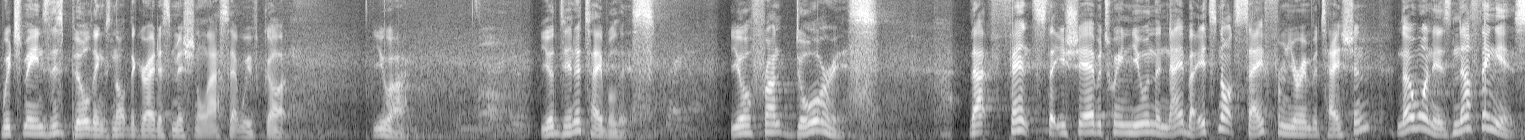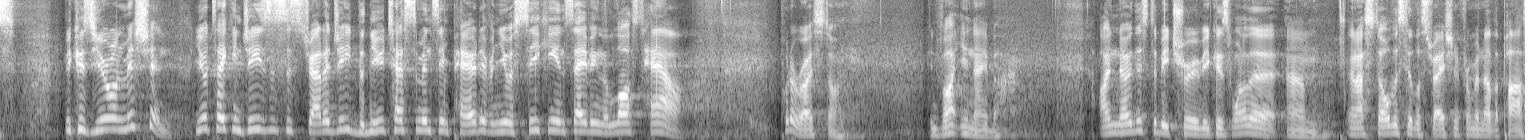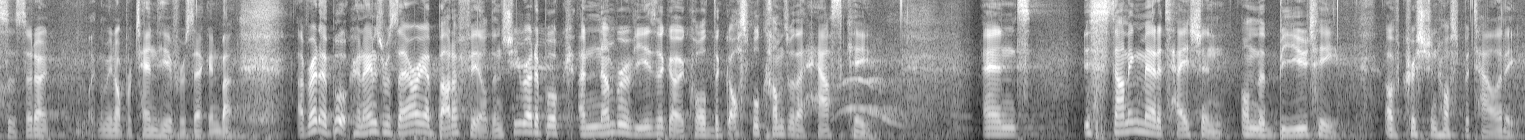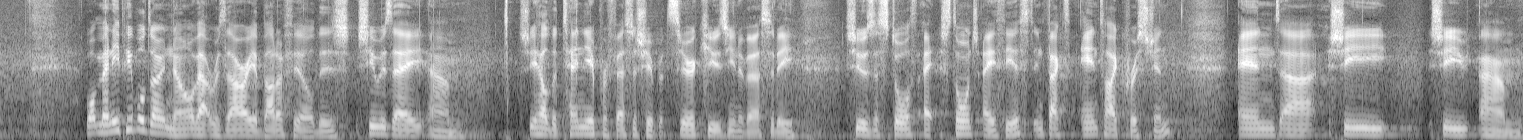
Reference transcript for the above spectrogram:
Which means this building's not the greatest missional asset we've got. You are. Your dinner table is your front door is. That fence that you share between you and the neighbor, it's not safe from your invitation. No one is, nothing is, because you're on mission. You're taking Jesus' strategy, the New Testament's imperative, and you are seeking and saving the lost. How? Put a roast on, invite your neighbor. I know this to be true because one of the, um, and I stole this illustration from another pastor, so don't, like, let me not pretend here for a second, but I've read her book. Her name's Rosaria Butterfield, and she wrote a book a number of years ago called The Gospel Comes with a House Key. And this stunning meditation on the beauty of Christian hospitality. What many people don't know about Rosaria Butterfield is she was a, um, she held a 10 year professorship at Syracuse University she was a staunch atheist, in fact, anti Christian. And uh, she, she, um,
